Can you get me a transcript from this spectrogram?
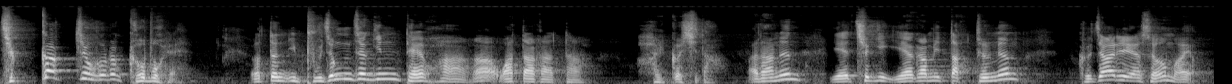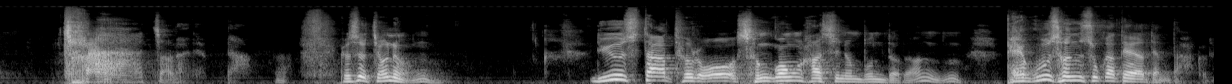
즉각적으로 거부해. 어떤 이 부정적인 대화가 왔다 갔다 할 것이다. 라는 예측이 예감이 딱 들면 그 자리에서 뭐요? 차 잘라야 돼. 그래서 저는 뉴스타트로 성공하시는 분들은 배구 선수가 돼야 된다 그래.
